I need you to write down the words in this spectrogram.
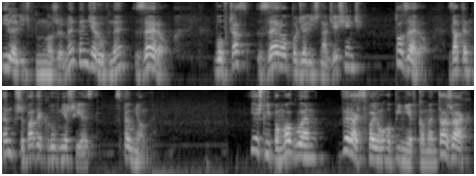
ile liczb mnożymy, będzie równy 0. Wówczas 0 podzielić na 10 to 0. Zatem ten przypadek również jest spełniony. Jeśli pomogłem, wyraź swoją opinię w komentarzach,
